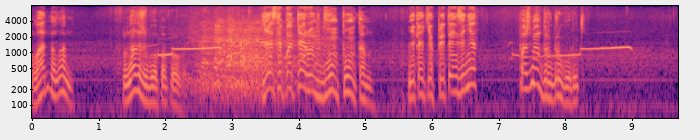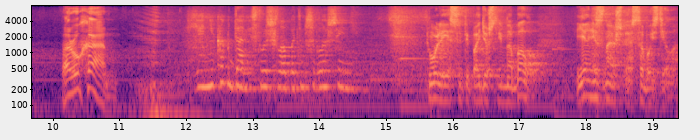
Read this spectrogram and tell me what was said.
Ладно, ладно. Ну надо же было попробовать. Если по первым двум пунктам никаких претензий нет, пожмем друг другу руки. По рукам. Я никогда не слышала об этом соглашении. Оля, если ты пойдешь с ним на бал, я не знаю, что я с собой сделаю.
